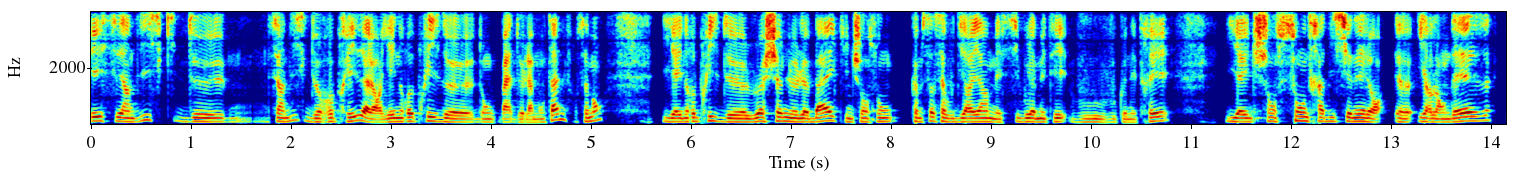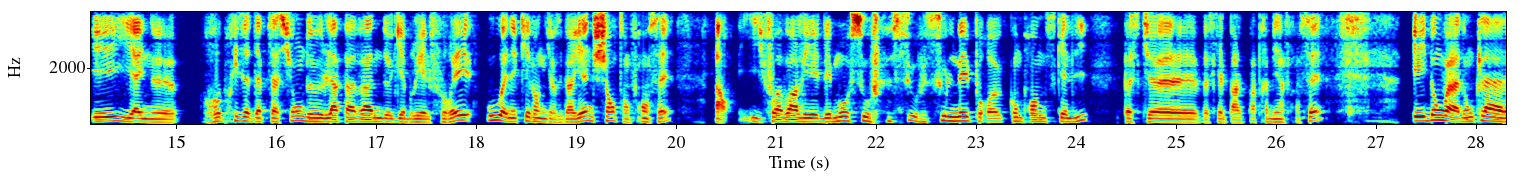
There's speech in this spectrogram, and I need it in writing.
Et c'est un disque de, c'est un disque de reprise. Alors il y a une reprise de, donc bah, de la montagne forcément. Il y a une reprise de Russian Lullaby, qui est une chanson comme ça, ça vous dit rien, mais si vous la mettez, vous vous connaîtrez. Il y a une chanson traditionnelle euh, irlandaise et il y a une reprise adaptation de La Pavane de Gabriel Fauré où Anneke van Giersbergen chante en français. Alors, il faut avoir les, mots sous le nez pour euh, comprendre ce qu'elle dit, parce que parce qu'elle parle pas très bien français. Et donc voilà, donc là,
